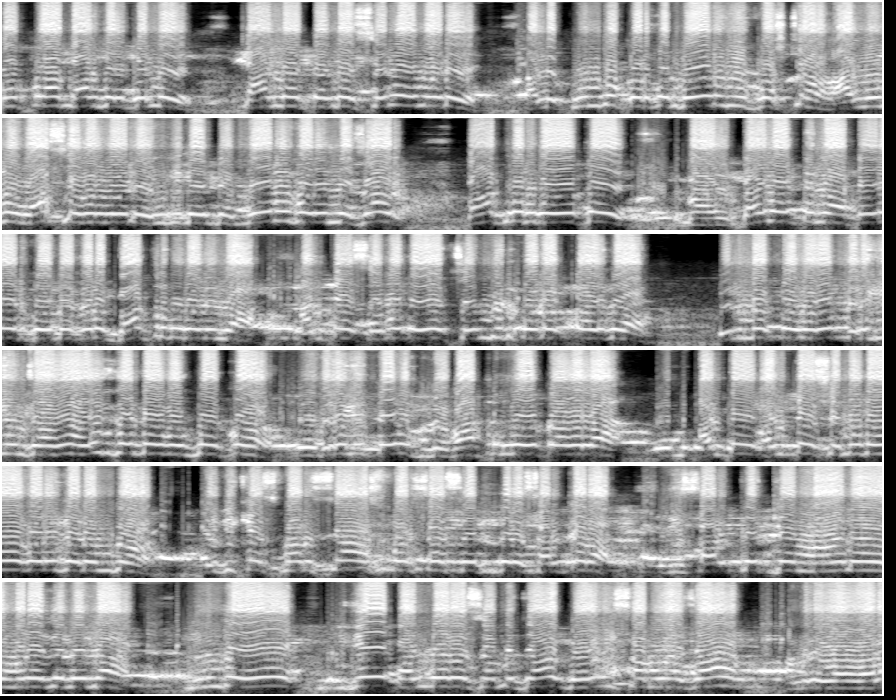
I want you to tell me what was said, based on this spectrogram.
ಕೊಪ್ಪಳ ಭಾಗದಲ್ಲಿ ಬನ್ನಿ. ತಾಂಡ ತಂಡ ಸಭೆ ಮಾಡಿ, ಅಲ್ಲಿ ಕುಂದು ಕರ್ಕೊಂಡು ನೋಡಿದ್ವಿ ಫಸ್ಟ್ ಅಲ್ಲಿ ನೋಡಿ, ಹೆಂಗಿದೆ ಅಂತ ಸರ್ ಬಾತ್ರೂಮ್ ಟಾಯ್ಲೆಟ್ ಇಲ್ಲ ಟಾಯ್ಲೆಟ್ ಹೋಗ್ಬೇಕಾದ್ರೆ ಬಾತ್ರೂಮ್ಗಳಿಲ್ಲ ಅಂತ ಸಭೆ ಚೆಂಬಿಡ್ಕೊಂಡು ಹೋಗ್ತಾ ಇದೆ. ಹೆಣ್ಮಕ್ಳು ಬೆಳಗಿನ ಜಾವ. ಗಂಟೆಗೆ ಹೋಗ್ಬೇಕು. ಬೆಳಗಿನ ಬಾತ್ರೂಮ್ ಹೋಗಕ್ಕಾಗಲ್ಲ ಅಂತ ಅಂತ ಸಮುದಾಯಗಳಿಗೆ ನಮ್ದು. ಇದಕ್ಕೆ ಸ್ಪರ್ಶ ಸ್ಪರ್ಶ ಸೇರಿದ್ರೆ ಸರ್ಕಾರ ಈ ಸರ್ಕಾರಕ್ಕೆ ಮಾನವ ಮರ್ಯಾದೆಗಳಿಲ್ಲ ಮುಂದೆ ಇದೇ ಬಂಗಾಳ ಸಮಾಜ ಗೌರಿ ಸಮಾಜ ಆಮೇಲೆ ಒಳ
